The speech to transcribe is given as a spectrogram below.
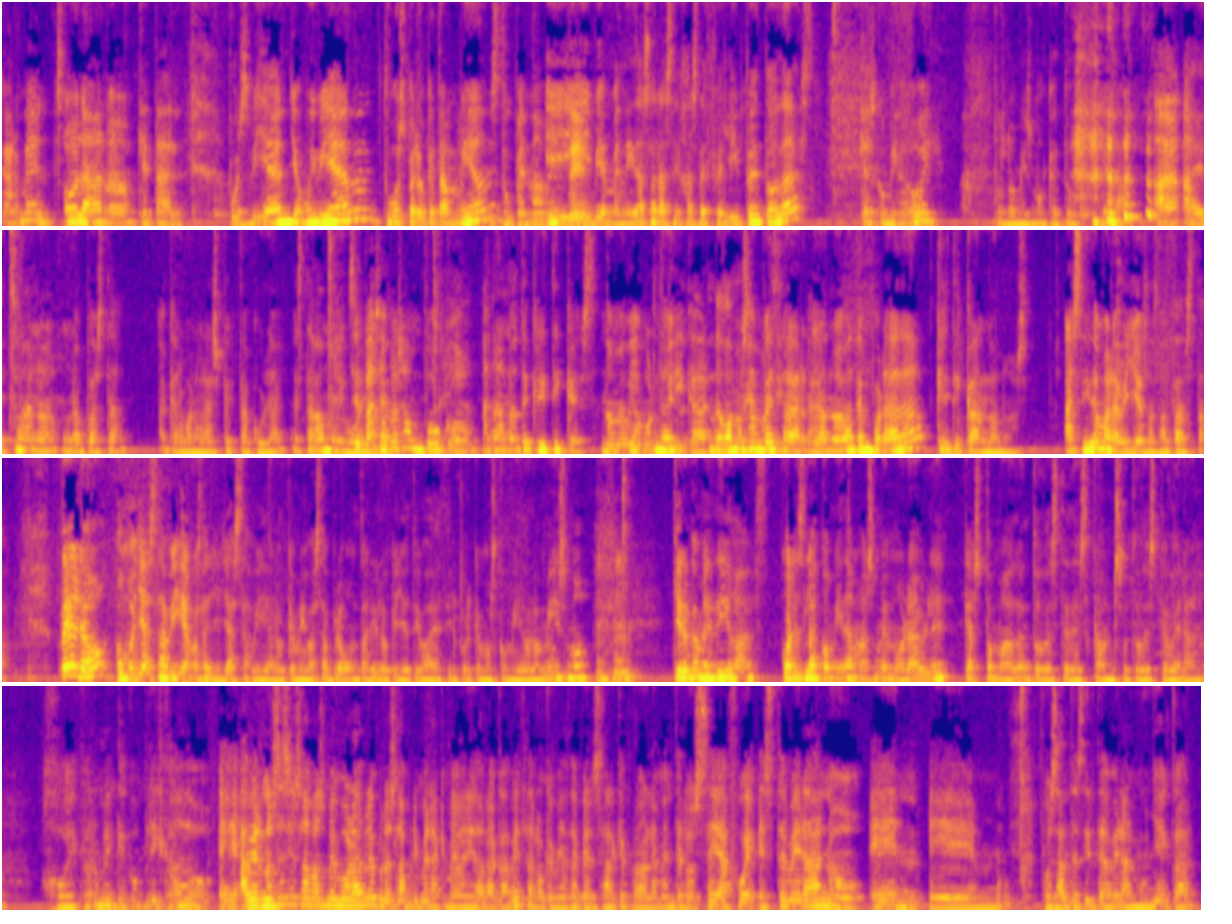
Hola Carmen. Hola Ana. ¿Qué tal? Pues bien, yo muy bien, tú espero que también. Estupendamente. Y bienvenidas a las hijas de Felipe todas. ¿Qué has comido hoy? Pues lo mismo que tú. Mira, ha, ha hecho Ana una pasta carbonara espectacular. Estaba muy buena. Se, pa- se ha pasado un poco. Ana, no te critiques. No me voy a No, mortificar. no me vamos a empezar mortificar. la nueva temporada criticándonos. Ha sido maravillosa esa pasta. Pero, como ya sabía, o sea, yo ya sabía lo que me ibas a preguntar y lo que yo te iba a decir porque hemos comido lo mismo, quiero que me digas cuál es la comida más memorable que has tomado en todo este descanso, todo este verano. Joder, Carmen, qué complicado. Eh, a ver, no sé si es la más memorable, pero es la primera que me ha venido a la cabeza. Lo que me hace pensar que probablemente lo sea fue este verano en, eh, pues antes de irte a ver al Muñecar,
